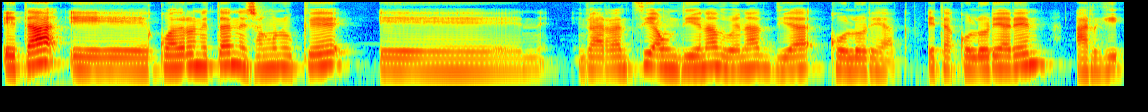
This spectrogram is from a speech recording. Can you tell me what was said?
Eta e, kuadro honetan esango nuke e, garrantzia handiena duena dira koloreak. Eta kolorearen argi,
